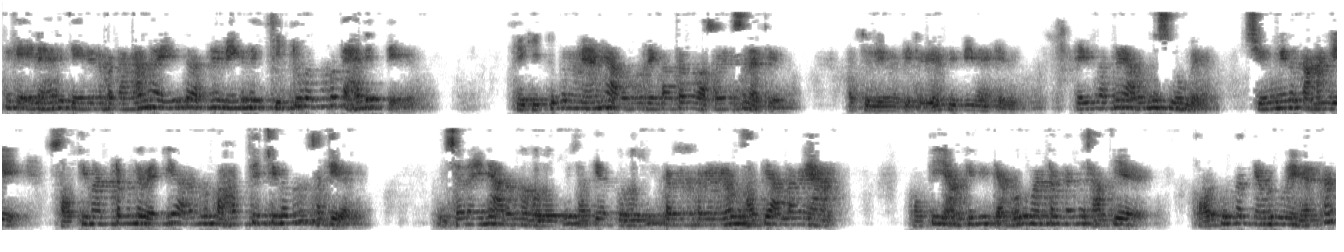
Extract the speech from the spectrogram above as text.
මේක එන හැටි තේරෙන පටන් ගන්නවා ඒ විතරක් නෙවෙයි මේකද කිට්ටු කරනකොට හැදෙත් තේරෙනවා. මේ කිට්ටු කරන යන්නේ අරමුණු දෙක අතර රස වෙනස නැති වෙනවා. ඇතුළේම පිටුවේ පිබ්බීම හැකෙන්නේ. ඒ විතරක් නෙවෙයි අරමුණු සිුම් වෙනවා. සිුම් වෙන තමගේ සති මට්ටමට වැඩි අරමුණු පහත් වෙච්ච එකම සතිය වෙනවා. ඉස්සලා ඉන්නේ අරමුණු ගොරෝසුයි සතියක් ගොරෝසුයි කරගෙන කරගෙන යනවා සතිය අල්ලගෙන යනවා. සතිය යම් කිසි ගැඹුරු මට්ටමකට සතිය තවදුරටත් ගැඹුරු වෙන්නේ නැත්නම්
